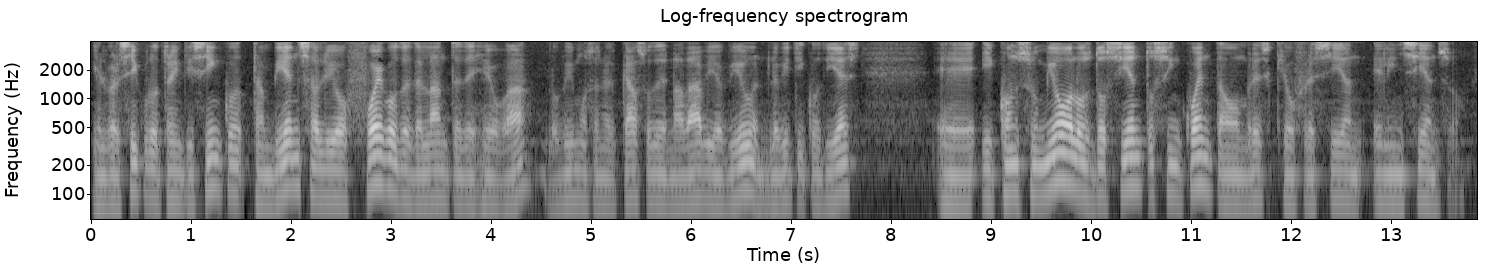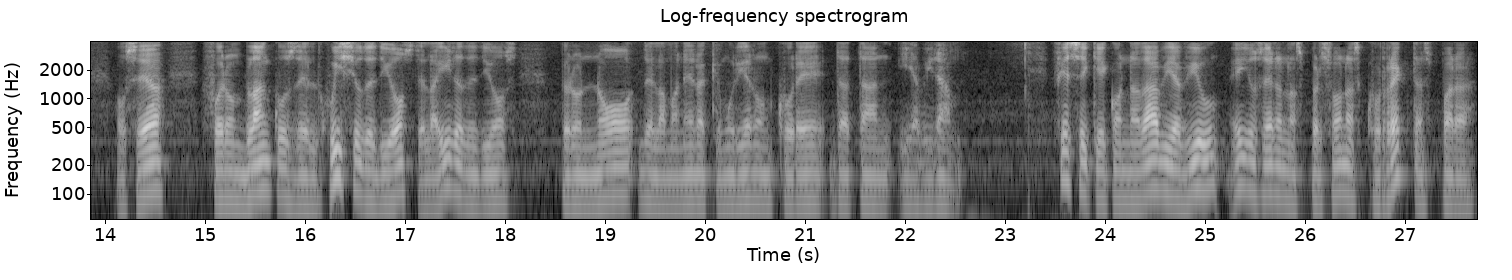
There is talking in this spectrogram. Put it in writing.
Y el versículo 35, también salió fuego de delante de Jehová, lo vimos en el caso de Nadab y Abiú en Levítico 10, eh, y consumió a los 250 hombres que ofrecían el incienso. O sea, fueron blancos del juicio de Dios, de la ira de Dios, pero no de la manera que murieron Coré, Datán y Abiram. Fíjese que con Nadab y Abiú, ellos eran las personas correctas para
